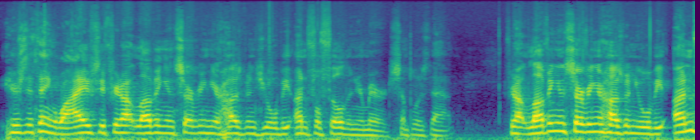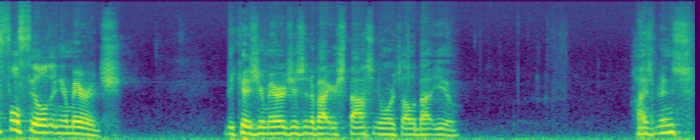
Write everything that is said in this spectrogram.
Here's the thing, wives, if you're not loving and serving your husbands, you will be unfulfilled in your marriage. Simple as that. If you're not loving and serving your husband, you will be unfulfilled in your marriage because your marriage isn't about your spouse anymore, it's all about you. Husbands,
